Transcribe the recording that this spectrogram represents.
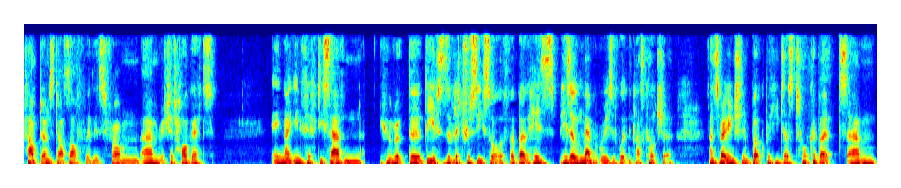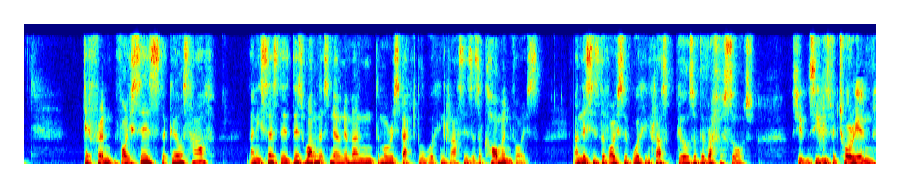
Clampdown starts off with is from um, Richard Hoggart in 1957, who wrote the the uses of literacy, sort of about his his own memories of working class culture. And it's a very interesting book, but he does talk about um, different voices that girls have and he says there's one that's known among the more respectable working classes as a common voice, and this is the voice of working class girls of the rougher sort. So you can see these Victorian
